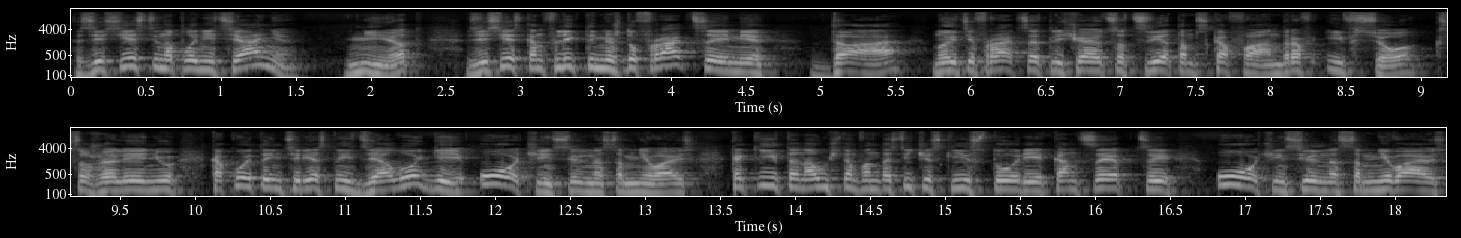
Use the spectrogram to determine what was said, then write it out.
Здесь есть инопланетяне? Нет. Здесь есть конфликты между фракциями? Да, но эти фракции отличаются цветом скафандров и все, к сожалению. Какой-то интересной идеологии очень сильно сомневаюсь. Какие-то научно-фантастические истории, концепции очень сильно сомневаюсь.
